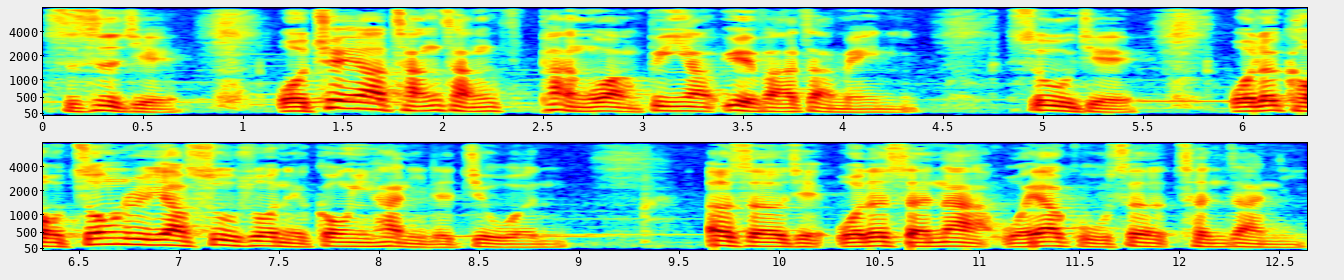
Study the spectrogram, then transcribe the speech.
十四节，我却要常常盼望，并要越发赞美你。十五节，我的口终日要述说你的公义和你的救恩。二十二节，我的神啊，我要鼓瑟称赞你。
